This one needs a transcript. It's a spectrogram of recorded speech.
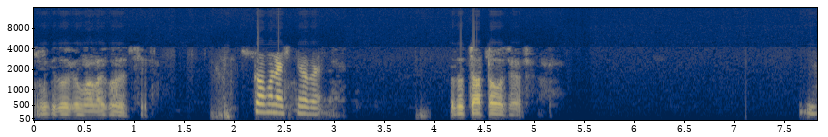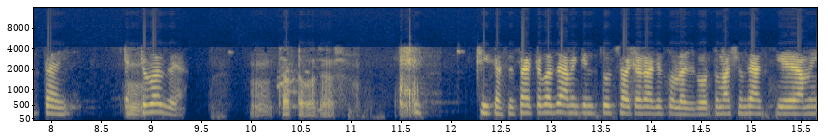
আমি কি তোকে মানা করেছি? কখন আসতে হবে? তো চারটা বাজে তাই? একটা বাজে? হুম চারটা বাজে আসো ঠিক আছে চারটে বাজে আমি কিন্তু ছয়টার আগে চলে আসব। তোমার সঙ্গে আজকে আমি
